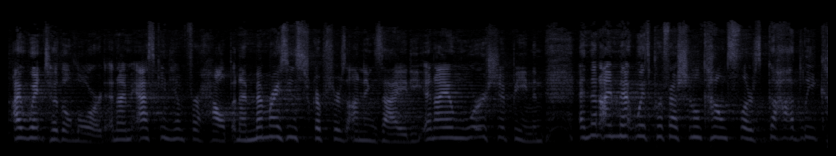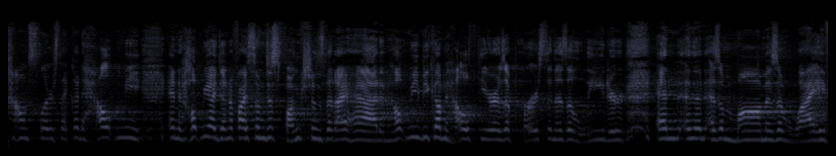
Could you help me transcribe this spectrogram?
I went to the Lord, and I'm asking Him for help, and I'm memorizing scriptures on anxiety, and I am worshiping. And, and then I met with professional counselors, godly counselors that could help me and help me identify some dysfunctions that I had and help me become healthier as a person, as a leader, and, and then as a mom, as a wife.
